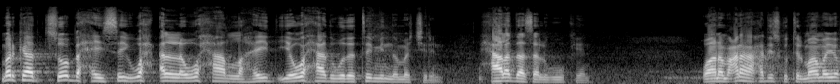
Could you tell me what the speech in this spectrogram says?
markaad soo baxaysay wax alla waxaad lahayd iyo waxaad wadatay midna ma jirin. Xaaladaasaa laguu keenay. Waana macnaha xadiisku tilmaamayo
